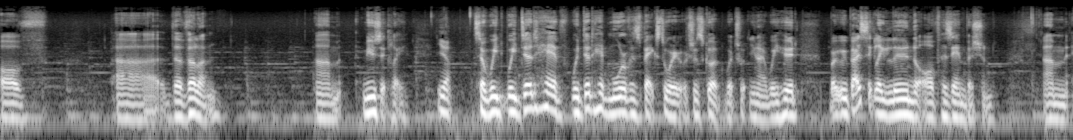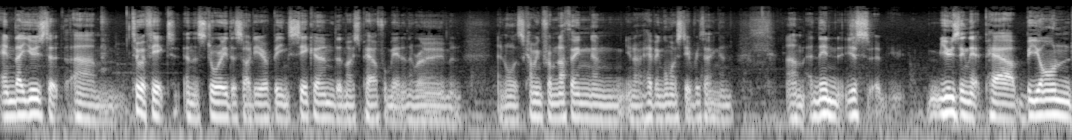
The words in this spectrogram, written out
of uh, the villain um, musically. Yeah. So we we did have we did have more of his backstory, which was good. Which you know we heard, but we basically learned of his ambition, um, and they used it um, to effect in the story. This idea of being second, the most powerful man in the room, and and all this coming from nothing, and you know having almost everything, and um, and then just using that power beyond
